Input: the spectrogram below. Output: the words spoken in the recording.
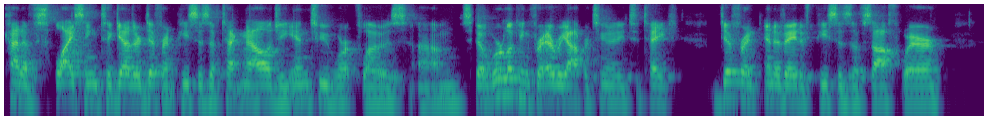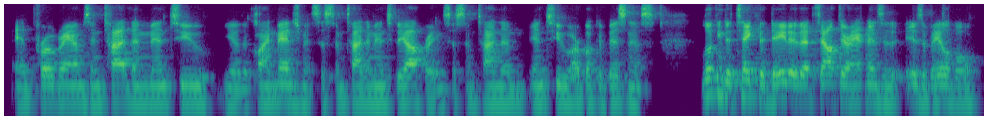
kind of splicing together different pieces of technology into workflows. Um, so we're looking for every opportunity to take different innovative pieces of software and programs and tie them into you know the client management system, tie them into the operating system, tie them into our book of business looking to take the data that's out there and is, is available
